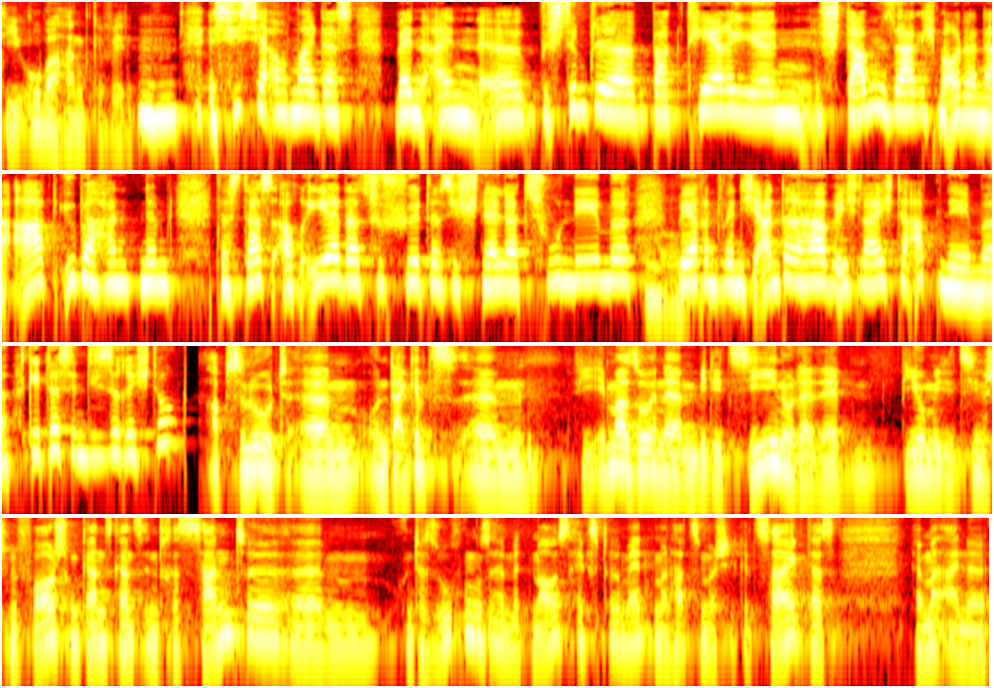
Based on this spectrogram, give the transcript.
die Oberhand gewinnen. Mhm. Es hieß ja auch mal, dass wenn ein äh, bestimmter Bakterienstamm, sage ich mal, oder eine Art Überhand nimmt, zunimmt, dass das auch eher dazu führt, dass ich schneller zunehme, genau. während wenn ich andere habe, ich leichter abnehme. Geht das in diese Richtung? Absolut. Ähm, und da gibt's ähm, wie immer so in der Medizin oder der biomedizinischen Forschung ganz, ganz interessante ähm, Untersuchungen äh, mit Mausexperimenten. Man hat zum Beispiel gezeigt, dass wenn man eine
